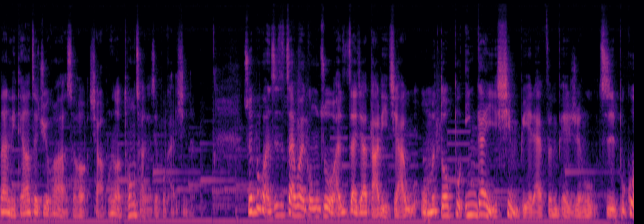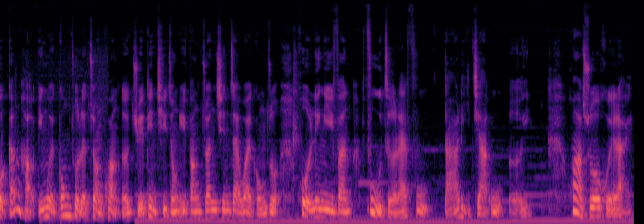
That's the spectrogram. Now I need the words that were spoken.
那你听到这句话的时候，小朋友通常也是不开心的。所以，不管是在外工作还是在家打理家务，我们都不应该以性别来分配任务。只不过刚好因为工作的状况而决定其中一方专心在外工作，或另一方负责来负打理家务而已。话说回来，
